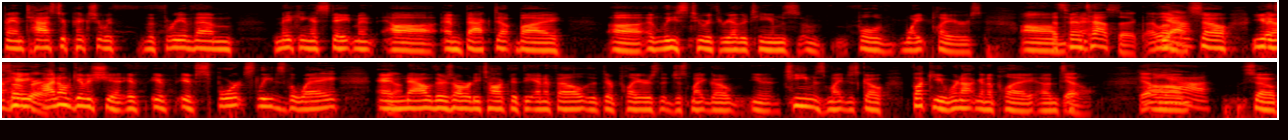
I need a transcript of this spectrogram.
fantastic picture with the three of them making a statement, uh, and backed up by uh, at least two or three other teams full of white players. Um, That's fantastic. I love yeah. it. So you know, so hey, great. I don't give a shit if if if sports leads the way, and Yeah. now there's already talk that the NFL that there are players that just might go, you know, teams might just go, fuck you, we're not going to play until. Yep. Oh, yeah. So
